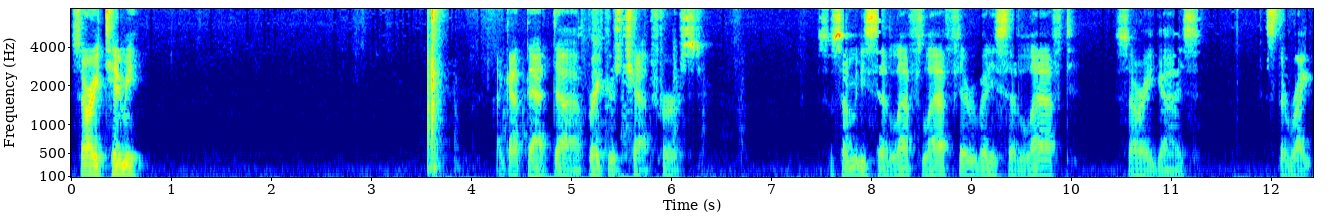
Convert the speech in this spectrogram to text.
Sorry, Timmy. I got that uh, breakers chat first. So somebody said left, left. Everybody said left. Sorry, guys. It's the right.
